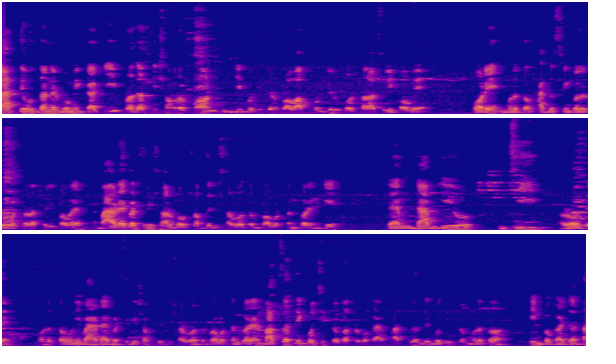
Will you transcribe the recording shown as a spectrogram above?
জাতীয় উদ্যানের ভূমিকা কি? প্রজাতি সংরক্ষণ জীববৈচিত্র্যের প্রভাব কোনটির উপর সরাসরি পড়ে পরে মূলত খাদ্য শৃঙ্খলের উপর সরাসরি পড়ে বায়োডাইভার্সিটি সর্ব, শব্দটি সর্বপ্রথম প্রবর্তন করেন কে? ডাব্লিউ জি রোজেন। মূলত উনি বায়োডাইভার্সিটি শব্দটি সর্বপ্রথম প্রবর্তন করেন। বাস্তুতাত্ত্বিক বৈচিত্র্য কত প্রকার? বাস্তুতাত্ত্বিক বৈচিত্র্য মূলত তিন প্রকার, যথা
